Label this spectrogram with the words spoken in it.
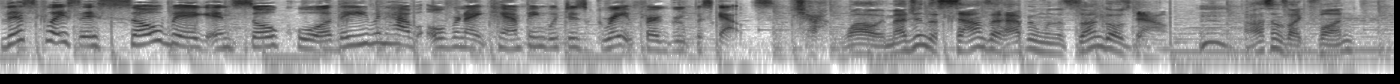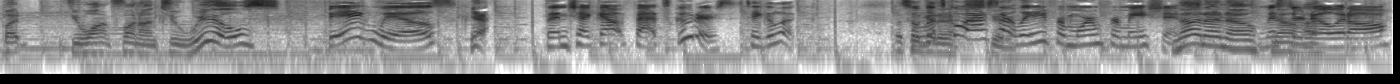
This place is so big and so cool. They even have overnight camping, which is great for a group of scouts. Yeah, wow, imagine the sounds that happen when the sun goes down. Mm. That sounds like fun. But if you want fun on two wheels, Big wheels. Yeah. Then check out Phat Scooters. Take a look. Let's so go let's go ask scooter. that lady for more information. No, no, no, Mr. no, I-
